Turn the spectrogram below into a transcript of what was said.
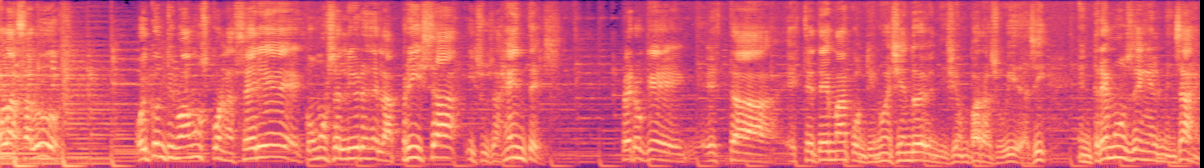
Hola, saludos. Hoy continuamos con la serie Cómo ser libres de la prisa y sus agentes. Espero que esta, este tema continúe siendo de bendición para su vida. Así, entremos en el mensaje.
